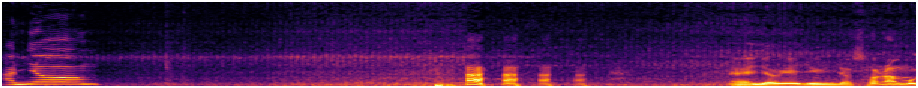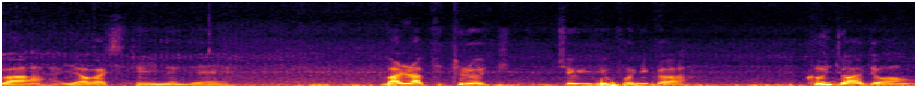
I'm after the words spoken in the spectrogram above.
안녕. 예, 여기 지금 이제 소나무가 이와 같이 돼 있는데 말라 비틀어 저기 지금 보니까 건조하죠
